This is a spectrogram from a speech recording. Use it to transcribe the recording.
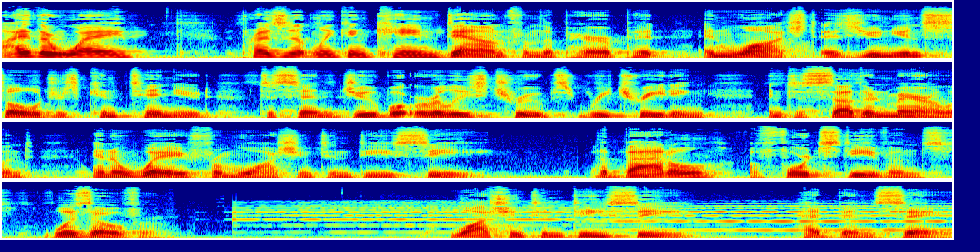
Either way, President Lincoln came down from the parapet and watched as Union soldiers continued to send Jubal Early's troops retreating into southern Maryland and away from Washington, D.C. The Battle of Fort Stevens was over. Washington, D.C. had been saved.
